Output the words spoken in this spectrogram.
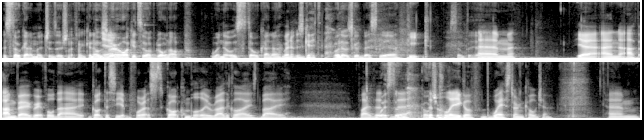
it's still kind of mid transition. I think, and I was Yeah. very lucky to have grown up when it was still kind of When it was good, when it was good, basically. Yeah, peak. simply. Yeah. Um, yeah, and I, I'm very grateful that I got to see it before it's got completely radicalized by by the Western the, the plague of Western culture. Um,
